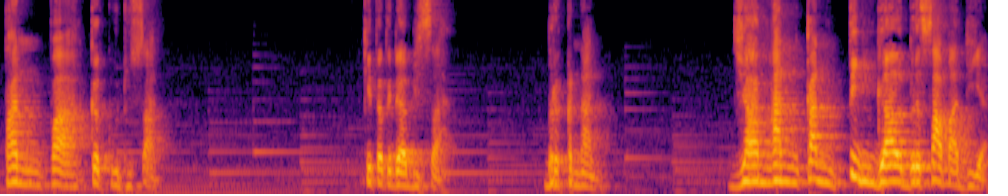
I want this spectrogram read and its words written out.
tanpa kekudusan, kita tidak bisa berkenan. Jangankan tinggal bersama dia.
